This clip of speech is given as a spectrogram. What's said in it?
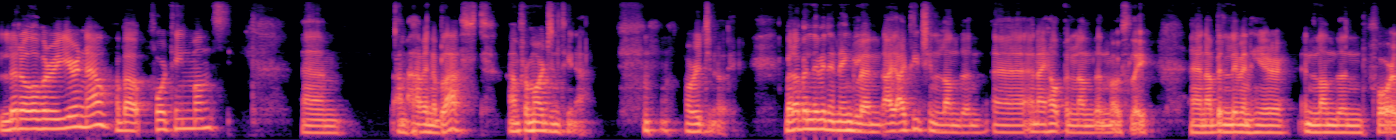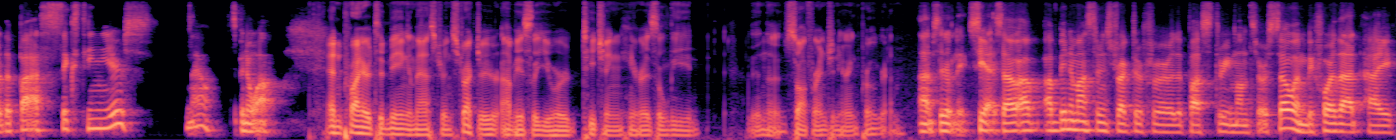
a little over a year now, about 14 months. Um, I'm having a blast. I'm from Argentina originally, but I've been living in England. I, I teach in London uh, and I help in London mostly. And I've been living here in London for the past 16 years now. It's been a while. And prior to being a master instructor, obviously you were teaching here as a lead in the software engineering program. Absolutely. So, yeah, so I've, I've been a master instructor for the past three months or so. And before that, I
